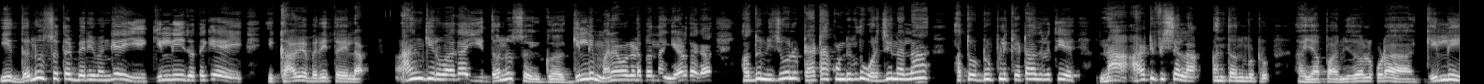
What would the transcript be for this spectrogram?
ಈ ಧನುಷ್ ಜೊತೆ ಬೆರೆಯುವಂಗೆ ಈ ಗಿಲ್ಲಿ ಜೊತೆಗೆ ಈ- ಕಾವ್ಯ ಬರೀತಾ ಇಲ್ಲ. ಹಂಗಿರುವಾಗ ಈ ಧನುಷ್ ಗಿಲ್ಲಿ ಮನೆ ಒಳಗಡೆ ಬಂದಂಗೆ ಹೇಳ್ದಾಗ, ಅದು ನಿಜವಲ್ಲೂ ಟಾಟಾ ಹಾಕೊಂಡಿರೋದು ಒರಿಜಿನಲ್ಲ ಅಥವಾ ಡೂಪ್ಲಿಕೇಟ್ ಆದ ರೀತಿ, ನಾ ಆರ್ಟಿಫಿಷಿಯಲ್ ಅಂತ ಅಂದ್ಬಿಟ್ರು ಅಯ್ಯಪ್ಪ ನಿಜವಲ್ಲೂ ಕೂಡ ಗಿಲ್ಲಿ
